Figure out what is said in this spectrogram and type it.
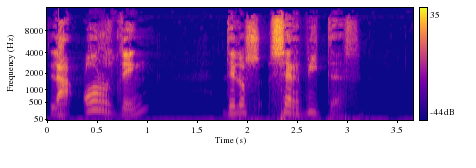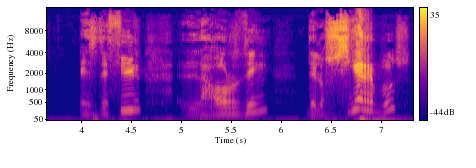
la orden de los servitas, es decir, la orden de los siervos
